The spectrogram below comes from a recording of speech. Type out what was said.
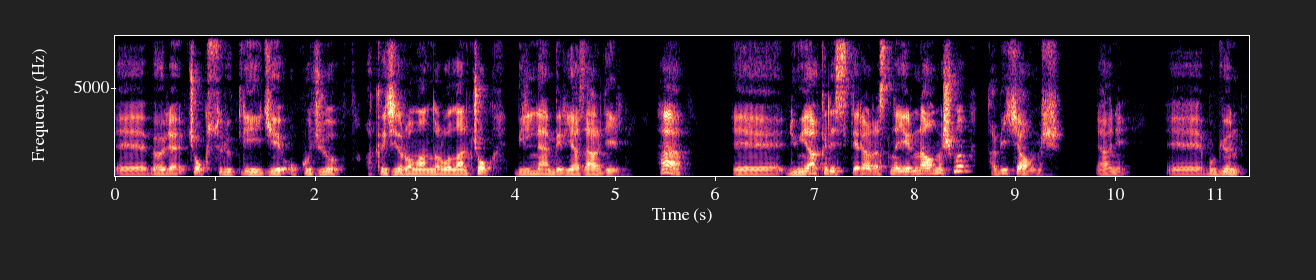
e, böyle çok sürükleyici, okucu, akıcı romanları olan çok bilinen bir yazar değil. Ha, e, dünya klasikleri arasında yerini almış mı? Tabii ki almış. Yani e, bugün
